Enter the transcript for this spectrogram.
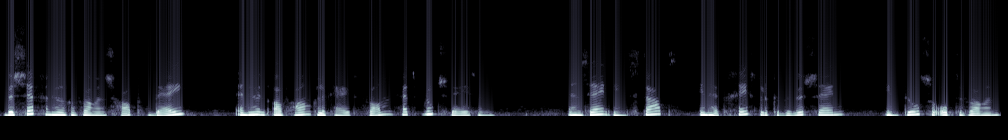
beseffen hun gevangenschap bij en hun afhankelijkheid van het bloedswezen en zijn in staat in het geestelijke bewustzijn impulsen op te vangen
